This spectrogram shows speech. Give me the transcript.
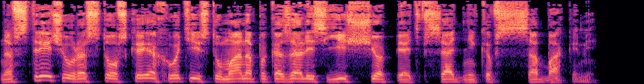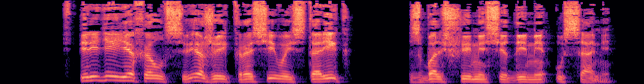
навстречу ростовской охоте из тумана показались еще пять всадников с собаками. Впереди ехал свежий красивый старик с большими седыми усами.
